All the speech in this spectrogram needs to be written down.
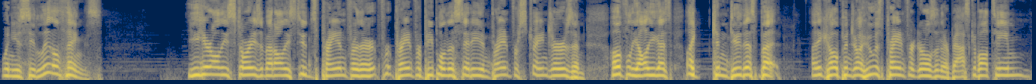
when you see little things. You hear all these stories about all these students praying for their for, praying for people in the city and praying for strangers and hopefully all you guys like can do this but I think Hope and Joy, who was praying for girls in their basketball team?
